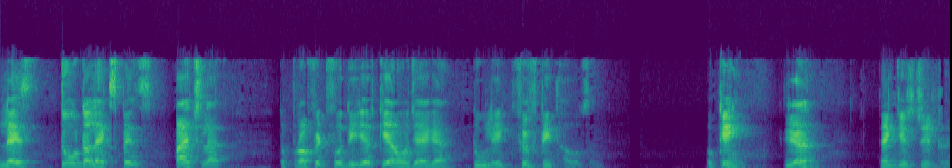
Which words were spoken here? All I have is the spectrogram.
less total expense पाँच लाख। तो प्रॉफिट फॉर द ईयर क्या हो जाएगा? Two lakh fifty thousand okay clear thank you children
